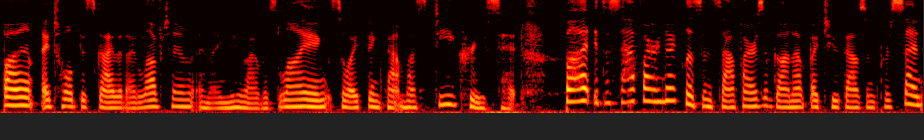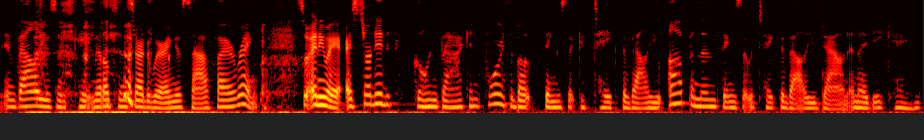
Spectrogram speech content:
But I told this guy that I loved him, and I knew I was lying, so I think that must decrease it. But it's a sapphire necklace, and sapphires have gone up by 2,000% in value since Kate Middleton started wearing a sapphire ring. So, anyway, I started going back and forth about things that could take the value up and then things that would take the value down. And I became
